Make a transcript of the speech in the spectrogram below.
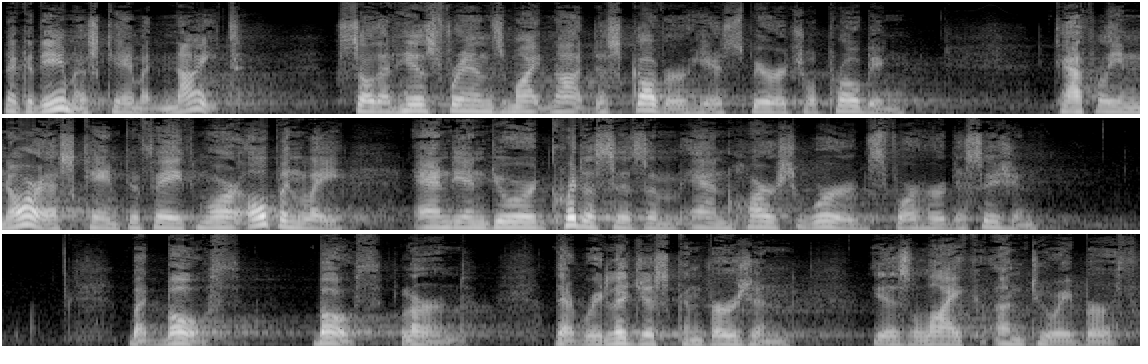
Nicodemus came at night so that his friends might not discover his spiritual probing. Kathleen Norris came to faith more openly and endured criticism and harsh words for her decision. But both, both learned that religious conversion is like unto a birth.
